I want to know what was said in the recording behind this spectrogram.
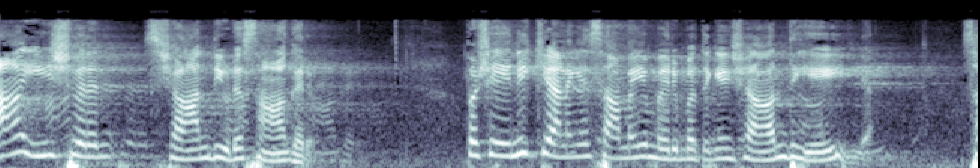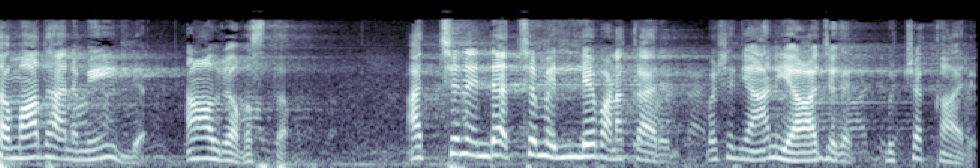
ആ ഈശ്വരൻ ശാന്തിയുടെ സാഗരം. പക്ഷെ എനിക്കാണെങ്കിൽ സമയം വരുമ്പോഴത്തേക്കും ശാന്തിയേ ഇല്ല. സമാധാനമേ ഇല്ല. ആ ഒരു അവസ്ഥ. അച്ഛൻ എന്റെ അച്ഛൻ വലിയ പണക്കാരൻ. പക്ഷെ ഞാൻ യാചകൻ ഭിക്ഷക്കാരൻ.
